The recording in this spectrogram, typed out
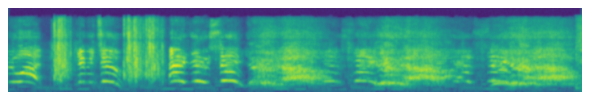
Give me one. Give me two. And you see. You know. You see. You know. You see. You know.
